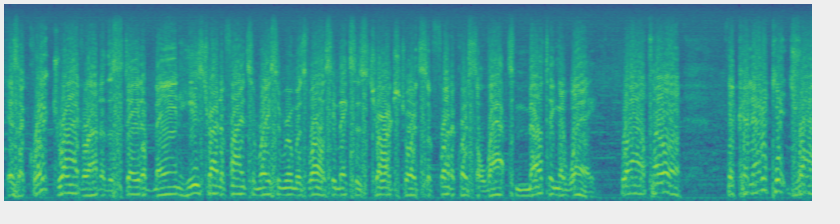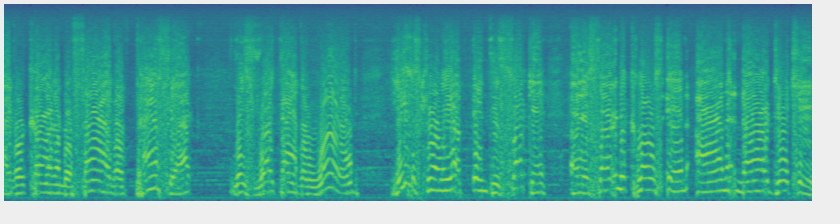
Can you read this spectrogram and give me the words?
is a great driver out of the state of Maine. He's trying to find some racing room as well as he makes his charge towards the front. Of course, the lap's melting away. Well, I'll tell you, the Connecticut driver, car number five of Pasteryak, lives right down the road. He is currently up into second and is starting to close in on Narducci.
